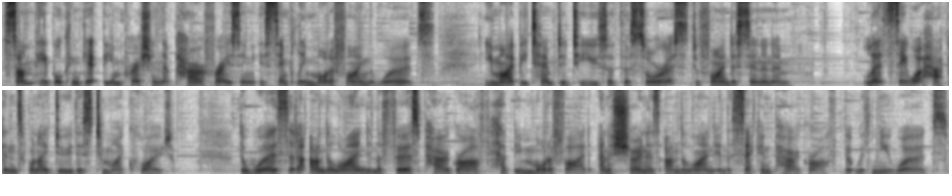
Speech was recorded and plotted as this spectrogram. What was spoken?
Some people can get the impression that paraphrasing is simply modifying the words. You might be tempted to use a thesaurus to find a synonym. Let's see what happens when I do this to my quote. The words that are underlined in the first paragraph have been modified and are shown as underlined in the second paragraph, but with new words.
